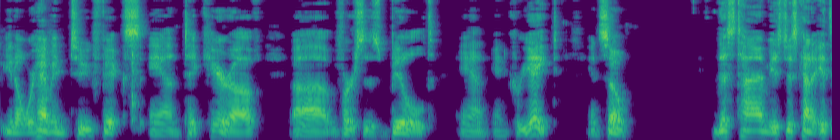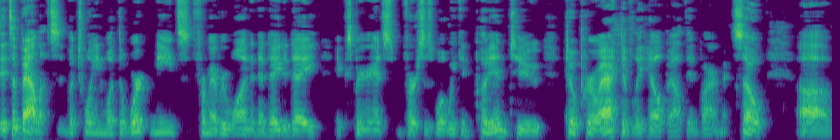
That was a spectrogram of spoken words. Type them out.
you know we're having to fix and take care of uh, versus build and and create. And so this time is just kind of it's it's a balance between what the work needs from everyone in a day to day experience versus what we can put into to proactively help out the environment. So. Uh,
